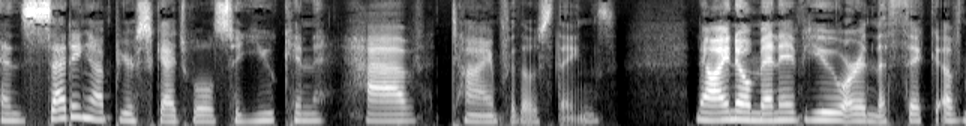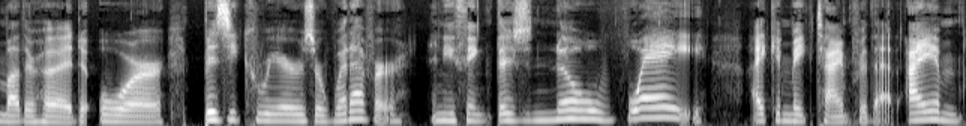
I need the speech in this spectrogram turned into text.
and setting up your schedule so you can have time for those things. Now, I know many of you are in the thick of motherhood or busy careers or whatever, and you think there's no way I can make time for that. I am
